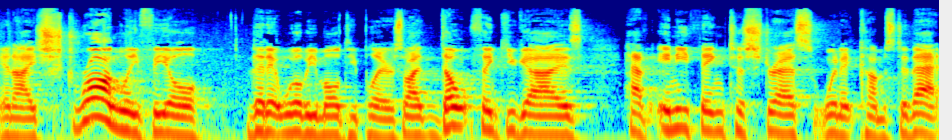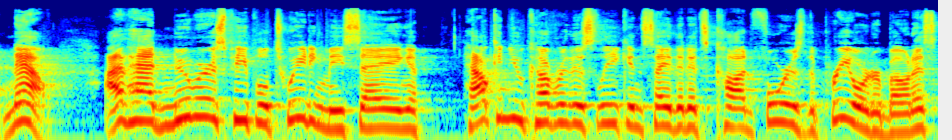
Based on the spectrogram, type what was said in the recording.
and I strongly feel that it will be multiplayer. So I don't think you guys have anything to stress when it comes to that. Now, I've had numerous people tweeting me saying, how can you cover this leak and say that it's COD 4 is the pre-order bonus?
